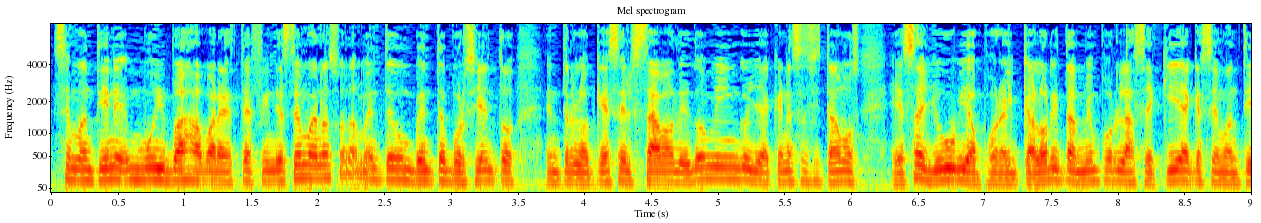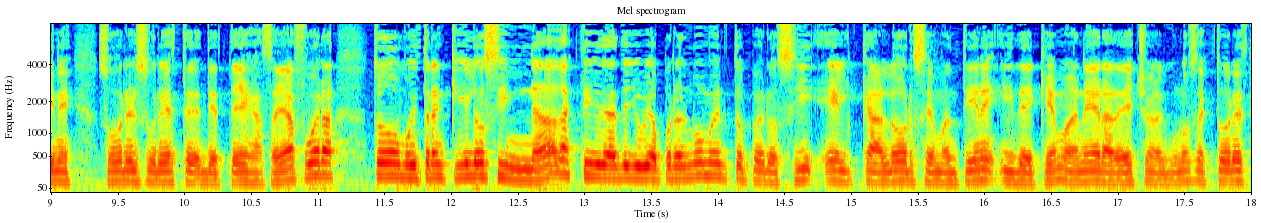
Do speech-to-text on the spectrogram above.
se mantiene muy baja para este fin de semana, solamente un 20% entre lo que es el sábado y domingo, ya que necesitamos esa lluvia por el calor y también por la sequía que se mantiene sobre el sureste de Texas. Allá afuera, todo muy tranquilo, sin nada de actividad de lluvia por el momento, pero sí el calor se mantiene y de qué manera. De hecho, en algunos sectores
